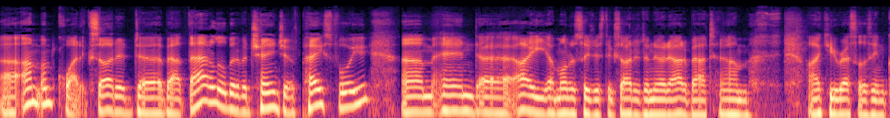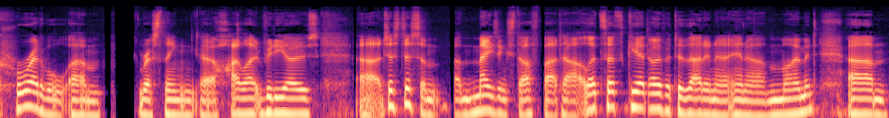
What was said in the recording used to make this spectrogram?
Uh, I'm I'm quite excited uh, about that. A little bit of a change of pace for you, um, and uh, I am honestly just excited to nerd out about um, IQ Wrestler's incredible um, wrestling uh, highlight videos. Uh, just just some amazing stuff. But uh, let's let's get over to that in a in a moment. Um,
